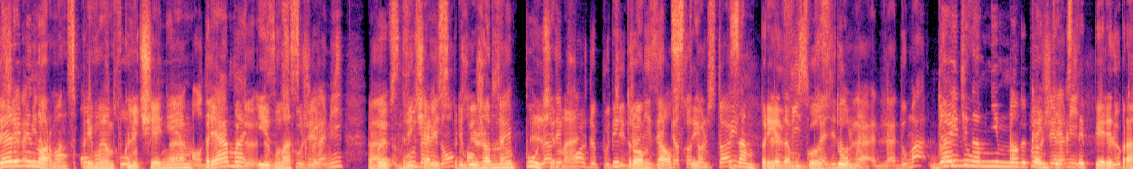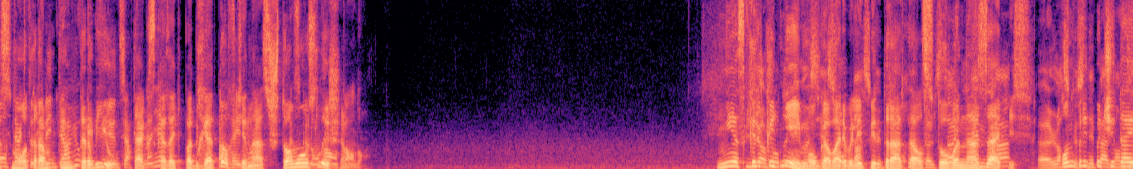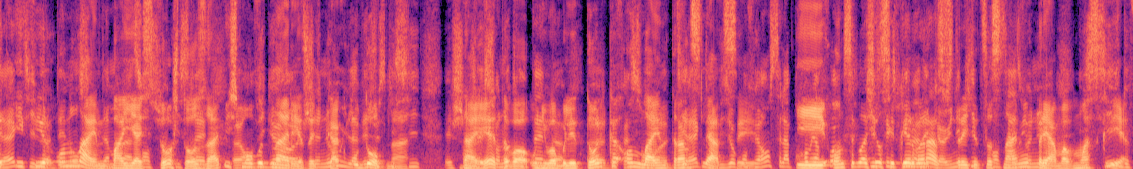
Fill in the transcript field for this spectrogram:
Джереми Норман с прямым включением прямо из Москвы. Вы встречались с приближенным Путина, Петром Толстым, зампредом Госдумы. Дайте нам немного контекста перед просмотром интервью. Так сказать, подготовьте нас, что мы услышим. Несколько дней мы уговаривали Петра Толстого на запись. Он предпочитает эфир онлайн, боясь то, что запись могут нарезать как удобно. До этого у него были только онлайн-трансляции. И он согласился первый раз встретиться с нами прямо в Москве.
